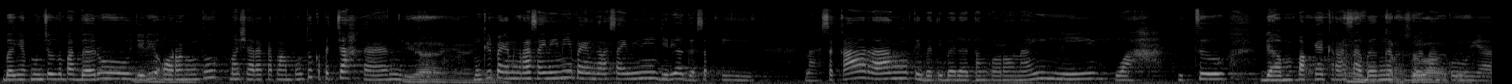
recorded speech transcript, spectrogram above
banyak muncul tempat baru. Jadi orang tuh masyarakat Lampung tuh kepecah kan gitu. Hmm. Iya, iya, Mungkin pengen ngerasain ini, pengen ngerasain ini, jadi agak sepi. Nah, sekarang tiba-tiba datang corona ini, wah, itu dampaknya kerasa banget kerasa buat banget aku ya.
